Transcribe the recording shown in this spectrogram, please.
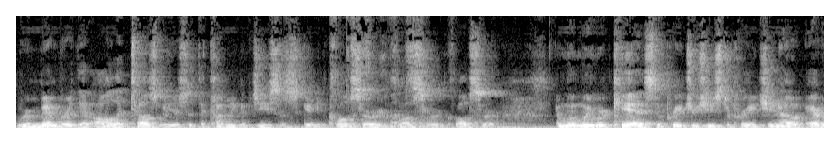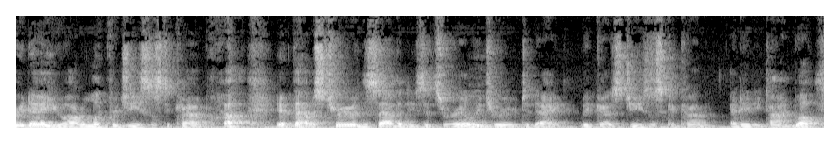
remember that all it tells me is that the coming of Jesus is getting closer and closer and closer. And when we were kids, the preachers used to preach, you know, every day you ought to look for Jesus to come. Well, if that was true in the 70s, it's really mm-hmm. true today because Jesus could come at any time. Well,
